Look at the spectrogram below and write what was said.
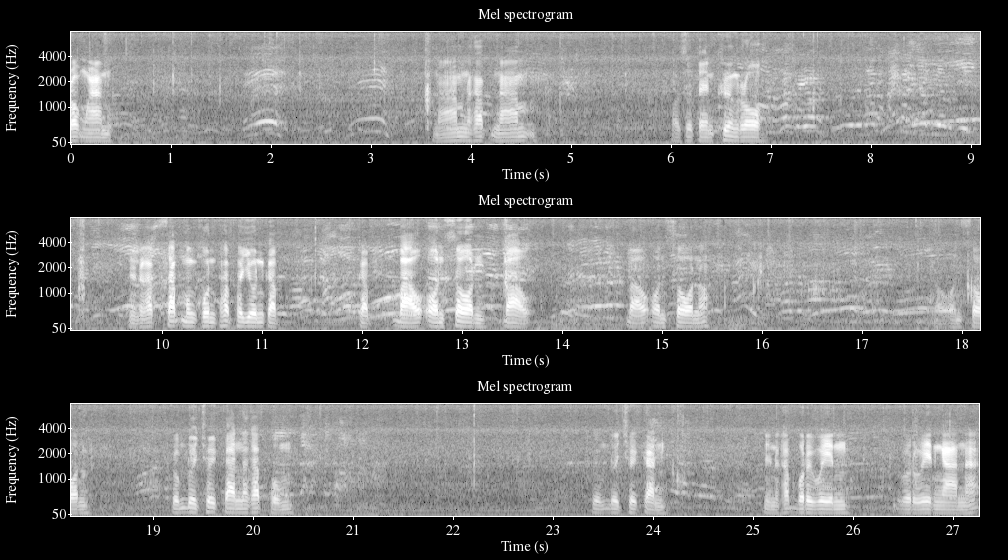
รอบงาน น้ำนะครับน้ำเราสแตนเครื่องรอ นี่นะครับซับมงคลภาพยนตร์กับกับบ่าวออนโซนบ่าวบ่าวออนโซนเนาะบ่าวออนโซนรวมด้วยช่วยกันนะครับผมรวมด้วยช่วยกันนี่นะครับบริเวณบริเวณงานนะฮะ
